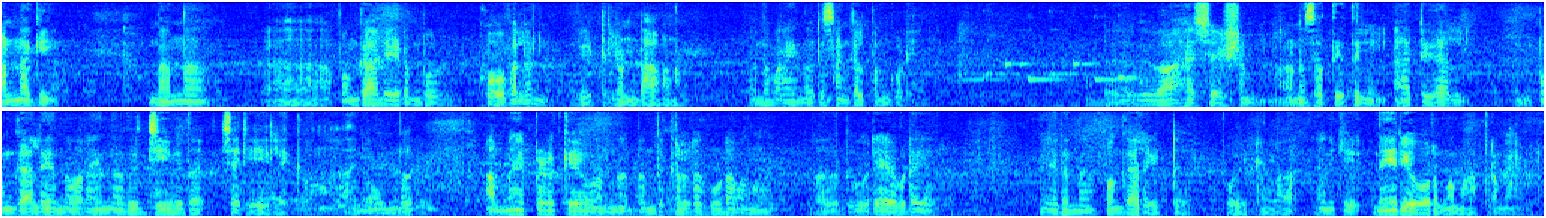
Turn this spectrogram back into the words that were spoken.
കണ്ണകി നന്ന് പൊങ്കാലയിടുമ്പോൾ കോവലൻ വീട്ടിലുണ്ടാവണം എന്ന് പറയുന്ന ഒരു സങ്കല്പം കൂടിയാണ്. വിവാഹശേഷം ആണ് സത്യത്തിൽ ആറ്റുകാൽ പൊങ്കാല എന്ന് പറയുന്നത് ജീവിതചര്യയിലേക്ക് വന്നു. അതിനു മുമ്പ് അമ്മ എപ്പോഴൊക്കെയോ വന്ന് ബന്ധുക്കളുടെ കൂടെ വന്ന് അത് ദൂരെ എവിടെ ഇരുന്ന് പൊങ്കാലയിട്ട് പോയിട്ടുള്ള എനിക്ക് നേരിയ ഓർമ്മ മാത്രമേ ഉള്ളൂ.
